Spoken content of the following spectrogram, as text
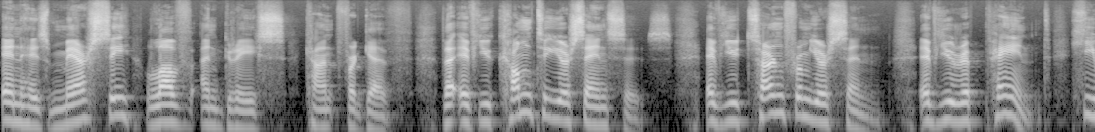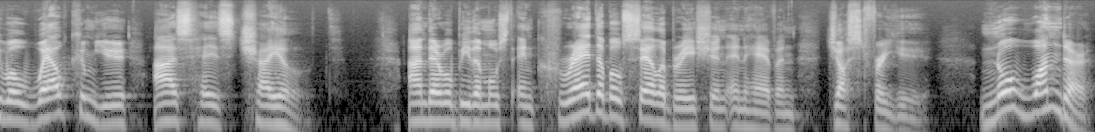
in His mercy, love, and grace, can't forgive. That if you come to your senses, if you turn from your sin, if you repent, He will welcome you as His child. And there will be the most incredible celebration in heaven just for you. No wonder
